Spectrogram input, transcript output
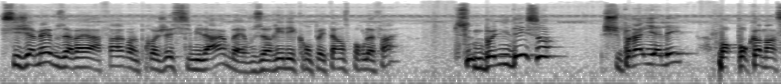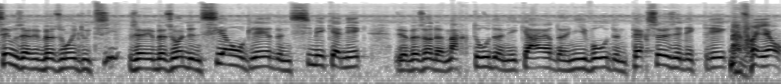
si jamais vous avez à faire un projet similaire, ben vous aurez les compétences pour le faire. C'est une bonne idée, ça. Je suis prêt à y aller. Bon, pour commencer, vous avez besoin d'outils. Vous avez besoin d'une scie à onglet, d'une scie mécanique. Vous avez besoin d'un marteau, d'un équerre, d'un niveau, d'une perceuse électrique. Ben voyons,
